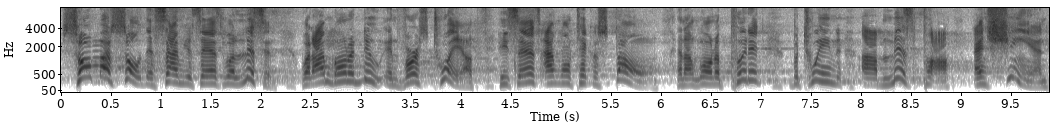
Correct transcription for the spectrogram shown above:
So much so that Samuel says, Well, listen, what I'm going to do in verse 12, he says, I'm going to take a stone and I'm going to put it between uh, Mizpah and Shen,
